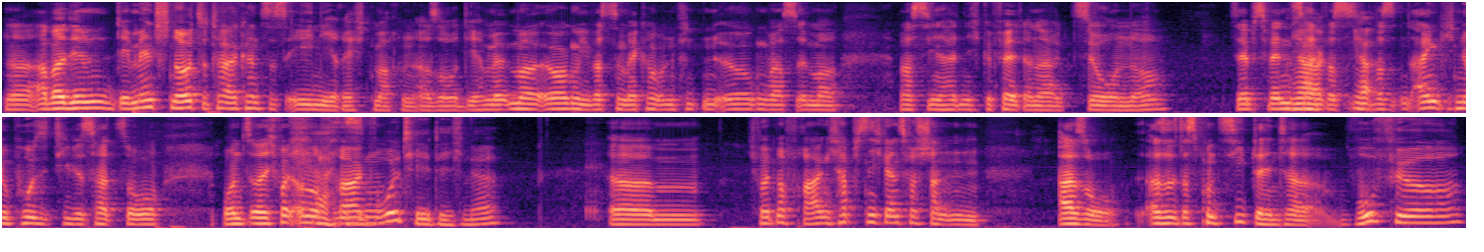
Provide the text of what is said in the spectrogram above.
na, aber den, den Menschen heutzutage kannst du es eh nie recht machen. Also die haben ja immer irgendwie was zu meckern und finden irgendwas immer, was ihnen halt nicht gefällt an der Aktion, ne? Selbst wenn es ja, halt was, ja. was eigentlich nur Positives hat, so. Und äh, ich wollte auch noch ja, fragen. Das ist wohltätig, ne? Ähm, ich wollte noch fragen, ich habe es nicht ganz verstanden. Also, also das Prinzip dahinter, wofür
